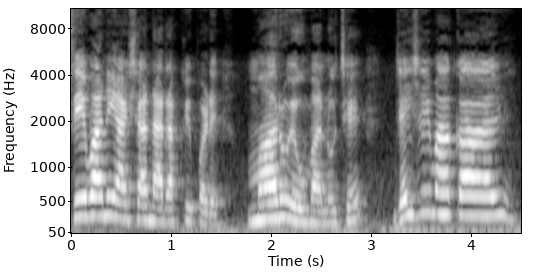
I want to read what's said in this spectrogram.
સેવાની આશા ના રાખવી પડે. મારું એવું માનવું છે. જય શ્રી મહાકાલ.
